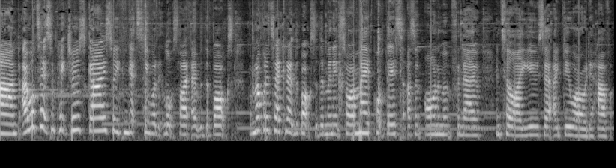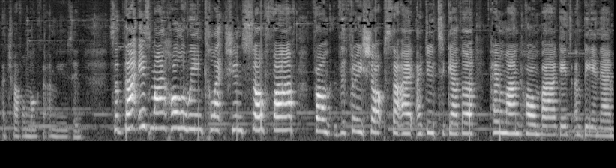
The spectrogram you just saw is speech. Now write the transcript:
And I will take some pictures, guys, so you can get to see what it looks like out of the box. I'm not going to take it out of the box at the minute, so I may put this as an ornament for now until I use it. I do already have a travel mug that I'm using. So that is my Halloween collection so far from the three shops that I, I do together, Poundland, Home Bargains and B&M.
